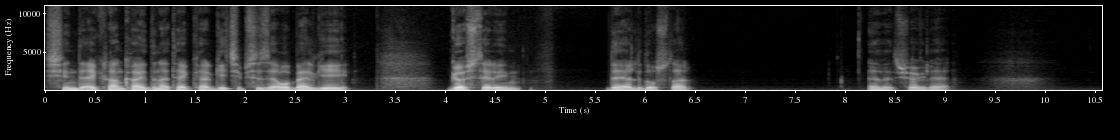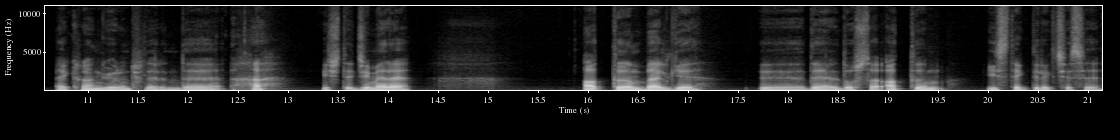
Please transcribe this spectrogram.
Şimdi ekran kaydına tekrar geçip size o belgeyi göstereyim değerli dostlar. Evet şöyle ekran görüntülerinde heh, işte CİMER'e attığım belge e, değerli dostlar attığım istek dilekçesi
